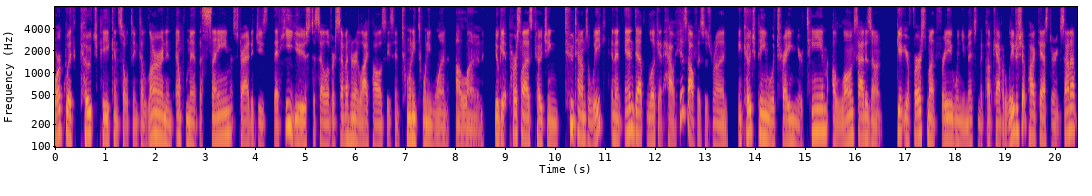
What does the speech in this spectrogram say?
Work with Coach P Consulting to learn and implement the same strategies that he used to sell over 700 life policies in 2021 alone. You'll get personalized coaching two times a week and an in-depth look at how his office is run. And Coach P will train your team alongside his own. Get your first month free when you mention the Club Capital Leadership Podcast during sign up.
